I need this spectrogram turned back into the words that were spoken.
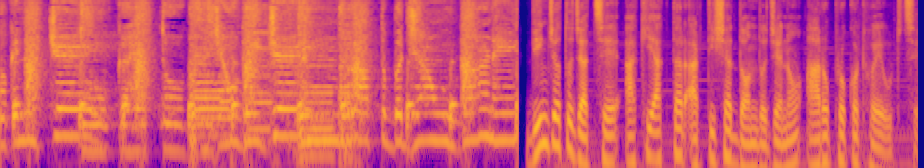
हाथों के नीचे तू कहे तो बन जाऊं डीजे दिन रात बजाऊं गाने দিন যত যাচ্ছে আকি আক্তার আর তিশার দ্বন্দ্ব যেন আরও প্রকট হয়ে উঠছে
